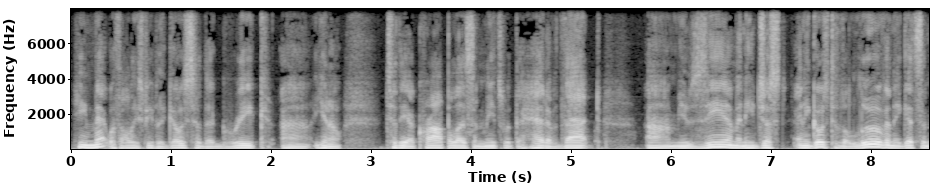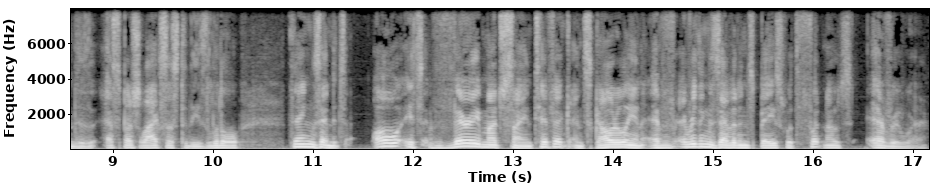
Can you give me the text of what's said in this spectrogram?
he met with all these people. He goes to the Greek uh, you know to the Acropolis and meets with the head of that uh, museum and he just and he goes to the Louvre and he gets into special access to these little things and it's all it's very much scientific and scholarly and ev- everything is evidence based with footnotes everywhere.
